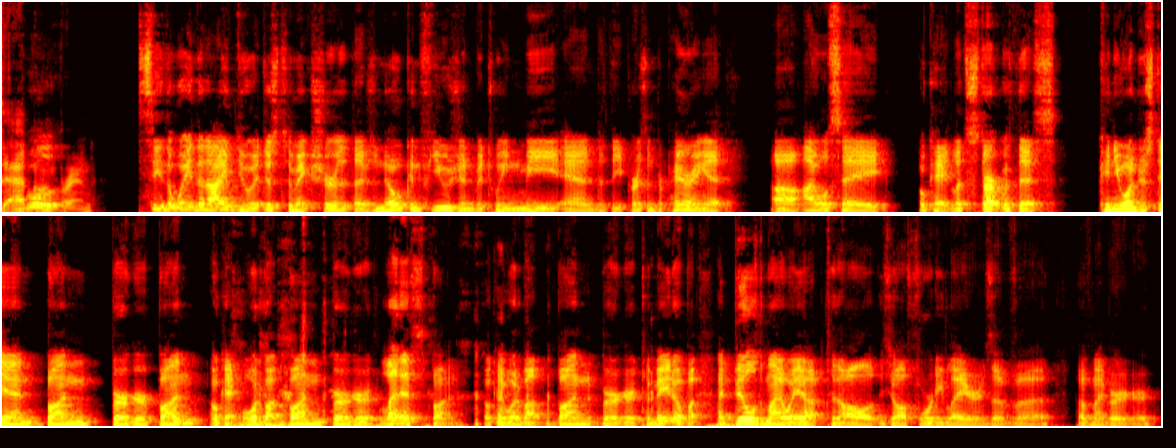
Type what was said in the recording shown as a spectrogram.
that Well, on brand. See, the way that I do it, just to make sure that there's no confusion between me and the person preparing it, uh, I will say, okay, let's start with this. Can you understand bun, burger, bun? Okay, well, what about bun, burger, lettuce, bun? Okay, what about bun, burger, tomato, bun? I build my way up to the all to all forty layers of uh, of my burger.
